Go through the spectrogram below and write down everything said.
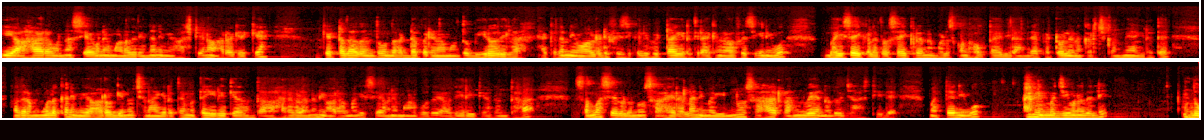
ಈ ಆಹಾರವನ್ನು ಸೇವನೆ ಮಾಡೋದ್ರಿಂದ ನಿಮಗೆ ಅಷ್ಟೇನೂ ಆರೋಗ್ಯಕ್ಕೆ ಕೆಟ್ಟದಾದಂಥ ಒಂದು ಅಡ್ಡ ಪರಿಣಾಮ ಅಂತೂ ಬೀರೋದಿಲ್ಲ. ಯಾಕಂದರೆ ನೀವು ಆಲ್ರೆಡಿ ಫಿಸಿಕಲಿ ಫಿಟ್ ಆಗಿರ್ತೀರ, ಯಾಕಂದರೆ ಆಫೀಸಿಗೆ ನೀವು ಬೈಸೈಕಲ್ ಅಥವಾ ಸೈಕಲನ್ನು ಬಳಸ್ಕೊಂಡು ಹೋಗ್ತಾ ಇದ್ದೀರಾ ಅಂದರೆ ಪೆಟ್ರೋಲಿನ ಖರ್ಚು ಕಮ್ಮಿ ಆಗಿರುತ್ತೆ. ಅದರ ಮೂಲಕ ನಿಮಗೆ ಆರೋಗ್ಯನೂ ಚೆನ್ನಾಗಿರುತ್ತೆ ಮತ್ತು ಈ ರೀತಿಯಾದಂಥ ಆಹಾರಗಳನ್ನು ನೀವು ಆರಾಮಾಗಿ ಸೇವನೆ ಮಾಡ್ಬೋದು. ಯಾವುದೇ ರೀತಿಯಾದಂತಹ ಸಮಸ್ಯೆಗಳನ್ನು ಸಹ ಇರಲ್ಲ. ನಿಮಗೆ ಇನ್ನೂ ಸಹ ರನ್ವೇ ಅನ್ನೋದು ಜಾಸ್ತಿ ಇದೆ. ಮತ್ತು ನೀವು ನಿಮ್ಮ ಜೀವನದಲ್ಲಿ ಒಂದು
